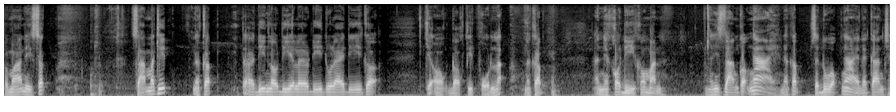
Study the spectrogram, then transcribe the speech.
ประมาณอีกสักสามอาทิตย์นะครับถ้าดินเราดีอะไรเราดีดูแลดีก็จะออกดอกติดผลละนะครับ อันนี้ข้อดีของมัน อันที่สามก็ง่ายนะครับ สะดวกง่ายในการช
